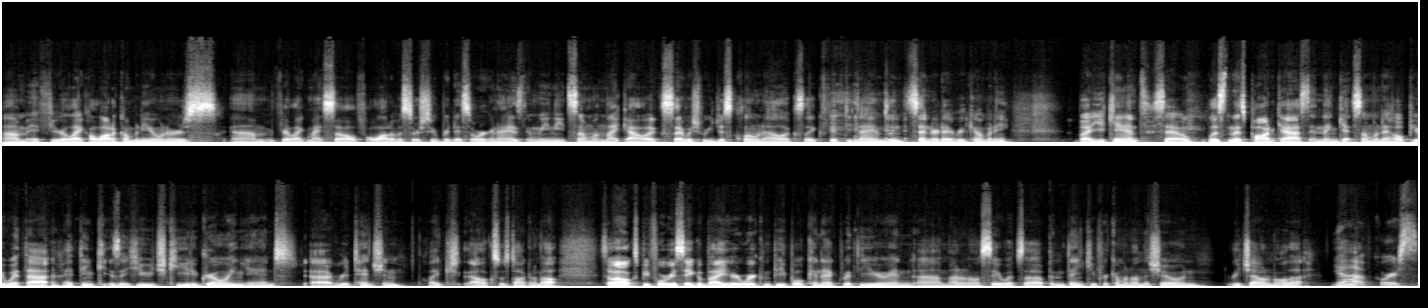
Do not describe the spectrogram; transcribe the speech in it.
Um, if you're like a lot of company owners, um, if you're like myself, a lot of us are super disorganized and we need someone like Alex. I wish we could just clone Alex like 50 times and send her to every company, but you can't. So listen to this podcast and then get someone to help you with that, I think is a huge key to growing and uh, retention like Alex was talking about. So, Alex, before we say goodbye here, where can people connect with you and um, I don't know, say what's up and thank you for coming on the show and reach out and all that? Yeah, of course.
